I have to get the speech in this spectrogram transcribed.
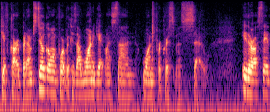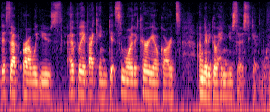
gift card, but I'm still going for it because I want to get my son one for Christmas. So either I'll save this up or I will use, hopefully if I can get some more of the Kurio cards, I'm going to go ahead and use those to get one.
